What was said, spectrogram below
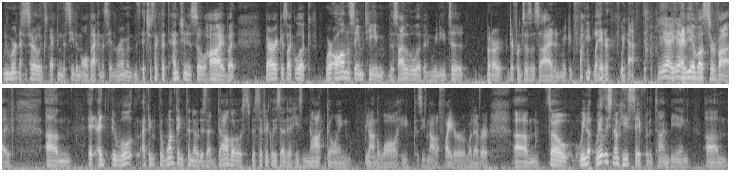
we weren't necessarily expecting to see them all back in the same room. And it's just like the tension is so high. But Beric is like, look, we're all on the same team, the side of the living. We need to put our differences aside, and we can fight later if we have to. Yeah, if yeah. Any of us survive. Um, it, it, it will. I think the one thing to note is that Davos specifically said that he's not going beyond the wall. He because he's not a fighter or whatever. Um, so we know, we at least know he's safe for the time being. Um,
